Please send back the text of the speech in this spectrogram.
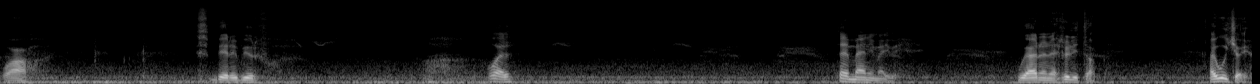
Wow. It's very beautiful. Well, 10 many maybe. We are in a really top. I will show you.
